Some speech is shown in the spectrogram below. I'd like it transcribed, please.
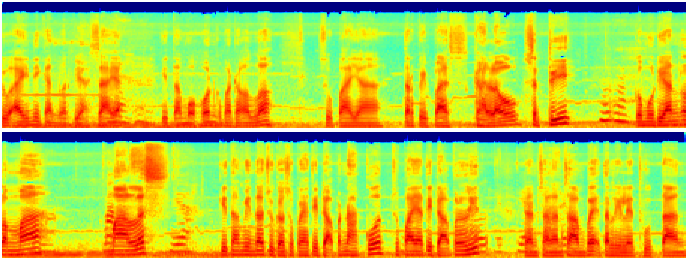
Doa ini kan luar biasa ya. Kita mohon kepada Allah supaya terbebas galau, sedih, kemudian lemah, males. Kita minta juga supaya tidak penakut, supaya tidak pelit, dan jangan sampai terlilit hutang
